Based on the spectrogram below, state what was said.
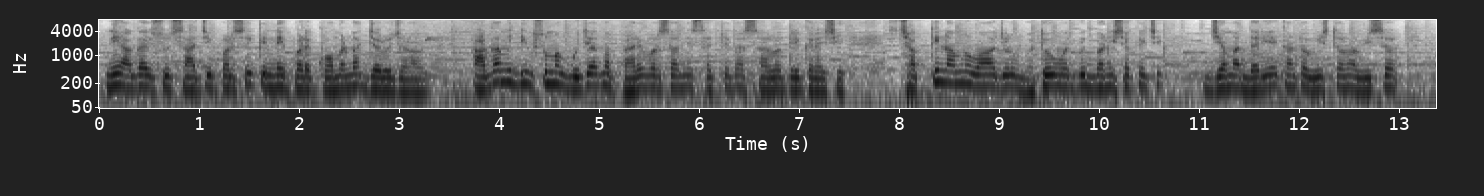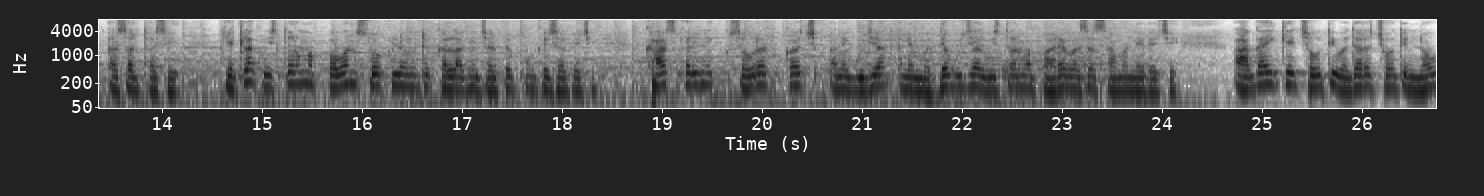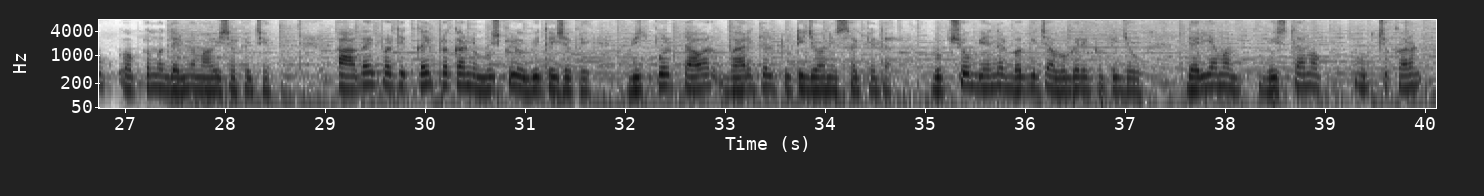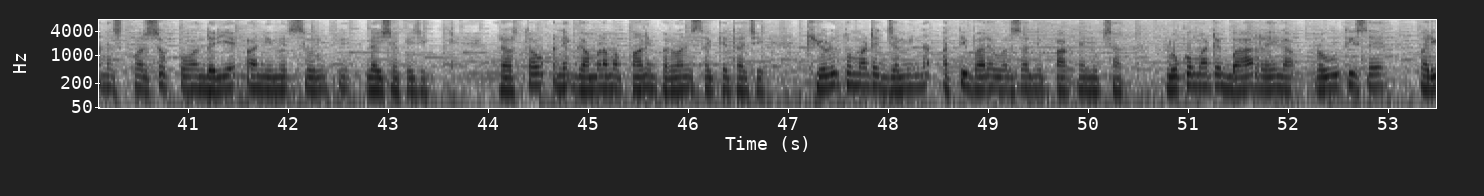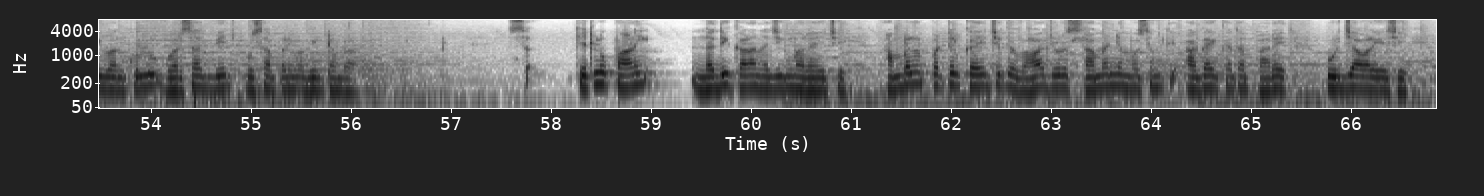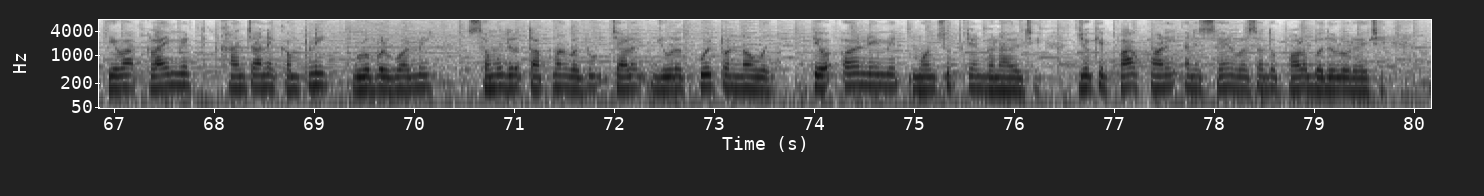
આંબાલાલની આગાહી શું સાચી પડશે કે નહીં પડે કોમેન્ટમાં જરૂર જણાવો. આગામી દિવસોમાં ગુજરાતમાં ભારે વરસાદની શક્યતા સાર્વત્રિક રહેશે. શક્તિ નામનું વાવાઝોડું વધુ મજબૂત બની શકે છે, જેમાં દરિયાઈ કાંઠો વિસ્તારમાં વિસર અસર થશે. કેટલાક વિસ્તારોમાં પવન સો કિલોમીટર કલાકની ઝડપે ફૂંકી શકે છે. ખાસ કરીને સૌરાષ્ટ્ર, કચ્છ અને ગુજરાત અને મધ્ય ગુજરાત વિસ્તારમાં ભારે વરસાદ સામાન્ય રહે છે. આગાહી કે સૌથી વધારે છથી નવ ઓક્ટોબર દરમિયાન આવી શકે છે. આ આગાહી પરથી કઈ પ્રકારની મુશ્કેલી ઊભી થઈ શકે? વીજપોલ ટાવર વાયર કેલ તૂટી જવાની શક્યતા. વૃક્ષો, બેનર, બગીચા વગેરે તૂટી જવું. દરિયામાં વિસ્તારમાં ઉચ્ચ કરંટ અને સ્પર્શક પવન દરિયા અનિયમિત સ્વરૂપે લઈ શકે છે. રસ્તાઓ અને ગામડામાં પાણી ભરવાની શક્યતા છે. ખેડૂતો માટે જમીનના અતિ ભારે વરસાદની પાકને નુકસાન. લોકો માટે બહાર રહેલા પ્રવૃત્તિ શહેર, પરિવહન ખુલ્લું, વરસાદ બીજ મુસાફરીમાં વીંટમળા કેટલું પાણી નદી કાળા નજીકમાં રહે છે? આંબાલાલ પટેલ કહે છે કે વાવાઝોડું સામાન્ય મોસમથી આગાહી કરતાં ભારે ઉર્જાવાળી છે. એવા ક્લાઇમેટ ખાંચાને કંપની ગ્લોબલ વોર્મિંગ સમુદ્ર તાપમાન વધુ જાડે જોડે કોઈ પણ ન હોય તેવો અનિયમિત મોન્સૂન ટ્રેન્ડ બનાવેલ છે. જો કે પાક, પાણી અને શહેર વરસાદો ફાળો બદલો રહે છે.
